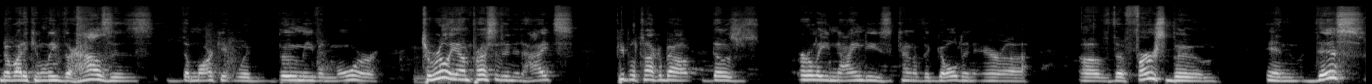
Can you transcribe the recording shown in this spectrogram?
nobody can leave their houses the market would boom even more to really unprecedented heights. People talk about those early 90s kind of the golden era of the first boom. And this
